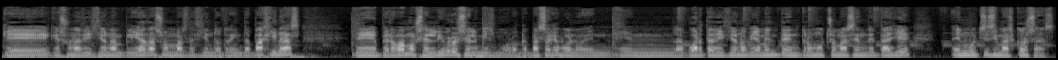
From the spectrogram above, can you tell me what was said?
que, que es una edición ampliada, son más de 130 páginas eh, pero vamos, el libro es el mismo. Lo que pasa que, bueno, en, la cuarta edición obviamente entro mucho más en detalle en muchísimas cosas.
